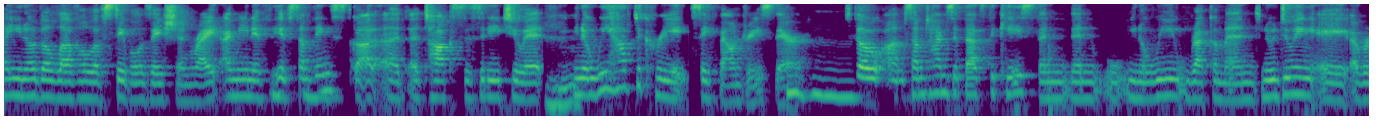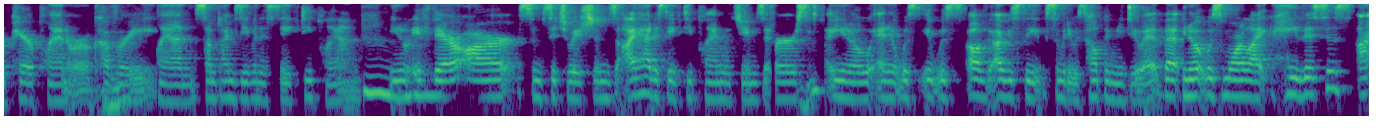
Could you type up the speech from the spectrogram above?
you know, the level of stabilization, right? I mean, if if something's got a, a toxicity to it, Mhm. you know, we have to create safe boundaries there. Mhm. So um, sometimes if that's the case, then then you know we recommend you know doing a, a repair plan or a recovery plan, sometimes even a safety plan. You know, if Mhm. there are some situations, I had a safety plan with James at 1st you know, and it was it was obviously somebody was helping me do it, but you know, it was more like, hey, this is I,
